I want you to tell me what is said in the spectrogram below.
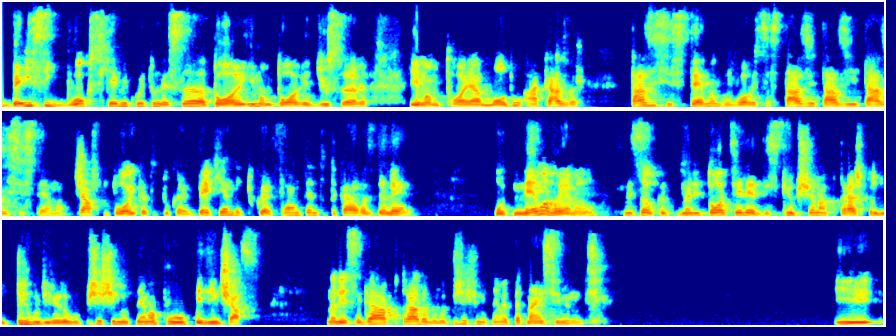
basic блок схеми, които не са това, имам този редюсър, имам този модул, а казваш, тази система говори с тази, тази и тази система. Част от логиката тук е в бекенда, тук е фронтенда, така е разделение отнема време, в смисъл, като нали, този целият description, ако трябваше преди 3 години да го пишеш, ще ми отнема по един час. Нали, сега, ако трябва да го напишеш, ще ми отнеме 15 минути. И,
